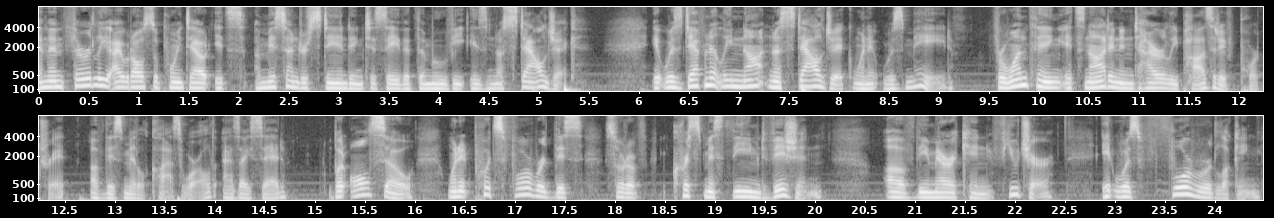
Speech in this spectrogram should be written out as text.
and then, thirdly, I would also point out it's a misunderstanding to say that the movie is nostalgic. It was definitely not nostalgic when it was made. For one thing, it's not an entirely positive portrait of this middle class world, as I said, but also when it puts forward this sort of Christmas themed vision of the American future, it was forward looking,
